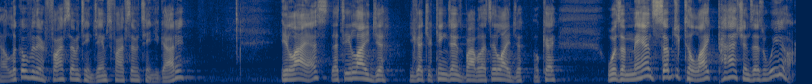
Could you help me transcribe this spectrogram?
Now look over there, 517, James 517. You got it? Elias, that's Elijah. You got your King James Bible, that's Elijah, okay? Was a man subject to like passions as we are.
